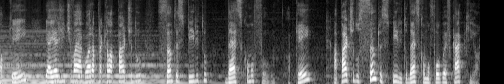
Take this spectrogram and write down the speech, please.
ok? E aí a gente vai agora para aquela parte do Santo Espírito desce como fogo, ok? A parte do Santo Espírito desce como fogo vai ficar aqui, ó.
